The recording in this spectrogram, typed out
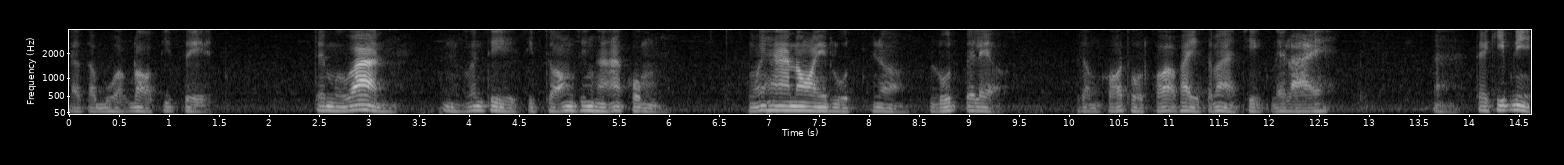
แล้วก็บวกรอบพิเศษ แต่มือว่านวันที่สิบสองสิงหาคมหวยฮานอยหลุดพี่น้องหลุดไปแล้วต้องขอโทษขออภัยสมาชิกหลายๆแต่คลิปนี้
